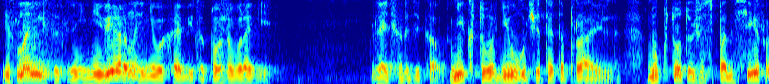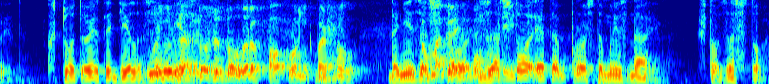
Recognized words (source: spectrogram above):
исламисты, если они неверные, не ваххабиты, тоже враги. Для этих радикалов. никто не учит, это правильно. Но кто-то же спонсирует, кто-то это дело Ну не за содержит. 100 же долларов полковник пошел. Да не за помогать 100. бомбу За 100 привезти. это просто мы знаем, что за 100.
